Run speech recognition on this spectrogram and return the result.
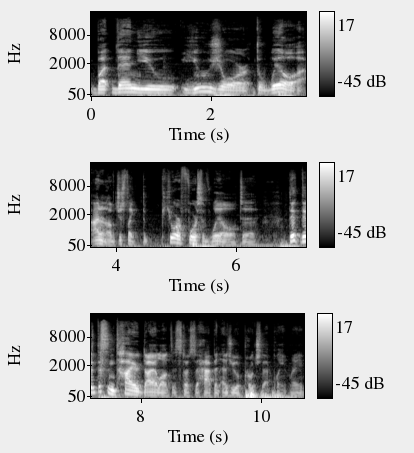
But then you use your the will. I don't know, just like the pure force of will to there, there's this entire dialogue that starts to happen as you approach that point, right?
